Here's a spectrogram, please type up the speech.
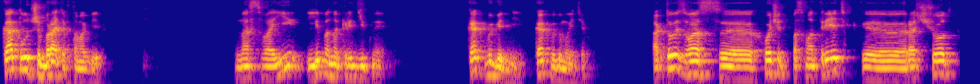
Как лучше брать автомобиль? На свои, либо на кредитные? Как выгоднее? Как вы думаете? А кто из вас э, хочет посмотреть э, расчет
